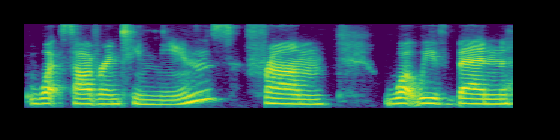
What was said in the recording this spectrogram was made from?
what sovereignty means from what we've been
